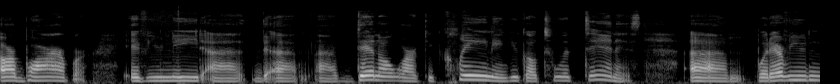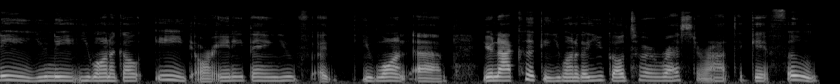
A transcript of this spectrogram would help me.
or barber. If you need a, uh, uh, dental work, you cleaning, you go to a dentist. Um, whatever you need, you need you want to go eat or anything you uh, you want uh, you're not cooking. You want to go you go to a restaurant to get food.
